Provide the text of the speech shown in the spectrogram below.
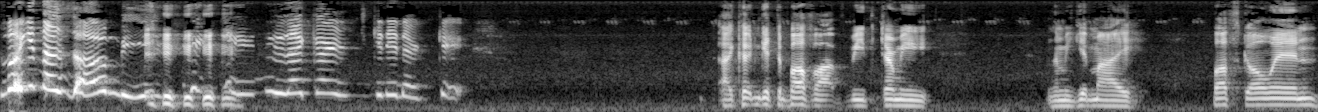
Look at the zombie. I couldn't get the buff up. Me turn me. Let me get my buffs going.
